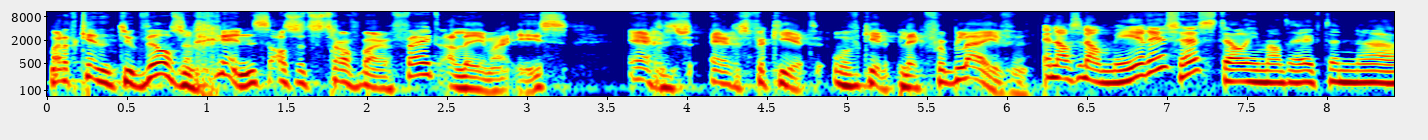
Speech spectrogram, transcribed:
Maar dat kent natuurlijk wel zijn grens als het strafbare feit alleen maar is ergens, ergens verkeerd, op een verkeerde plek verblijven. En als er nou meer is, hè, stel iemand heeft een. Uh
